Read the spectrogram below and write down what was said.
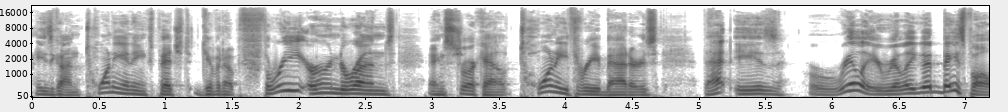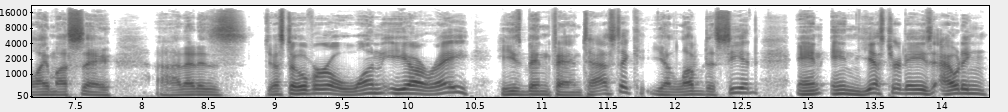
He's gone 20 innings pitched, given up three earned runs, and struck out 23 batters. That is really, really good baseball, I must say. Uh, that is just over a 1 ERA. He's been fantastic. You love to see it. And in yesterday's outing,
